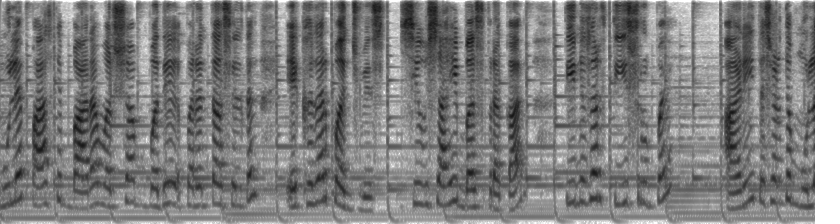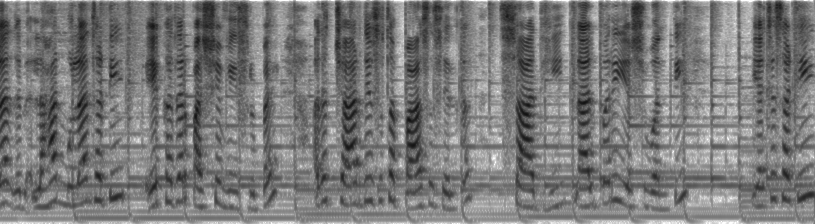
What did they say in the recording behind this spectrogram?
मुले पाच ते बारा वर्षामध्ये पर्यंत असेल तर एक हजार पंचवीस. शिवशाही बस प्रकार तीन हजार तीस रुपये आणि त्याच्यानंतर मुला लहान मुलांसाठी एक हजार पाचशे वीस रुपये. आता चार दिवसाचा पास असेल तर साधी लालपरी यशवंती याच्यासाठी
